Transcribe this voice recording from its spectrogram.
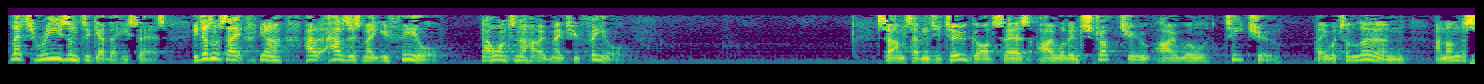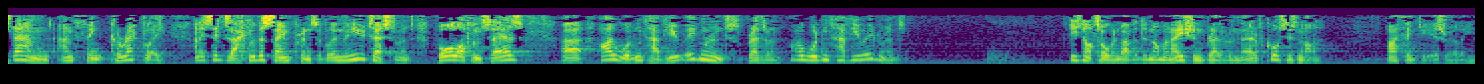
Let's reason together, he says. He doesn't say, you know, how, how does this make you feel? I want to know how it makes you feel. Psalm 72, God says, I will instruct you, I will teach you. They were to learn and understand and think correctly. And it's exactly the same principle in the New Testament. Paul often says, uh, I wouldn't have you ignorant, brethren. I wouldn't have you ignorant. He's not talking about the denomination, brethren, there. Of course he's not. I think he is, really.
